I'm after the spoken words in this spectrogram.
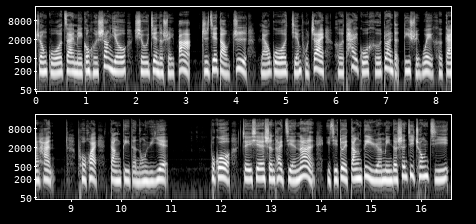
中国在湄公河上游修建的水坝，直接导致寮国、柬埔寨和泰国河段的低水位和干旱，破坏当地的农渔业。不过，这些生态劫难以及对当地人民的生计冲击，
